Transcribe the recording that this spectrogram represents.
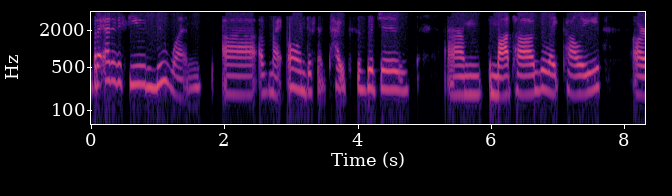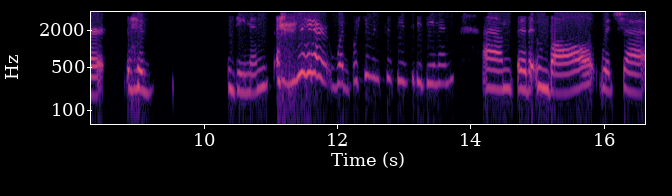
but I added a few new ones uh, of my own, different types of witches. Um, the Matog, like Kali, are demons. they are what, humans perceive to be demons. Um, they're the Umbal, which uh,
